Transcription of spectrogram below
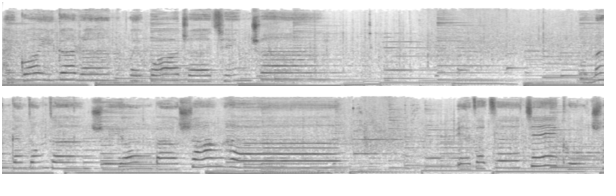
爱过一个人会活着青春，我们感动的是拥抱伤痕，别再自己哭撑，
